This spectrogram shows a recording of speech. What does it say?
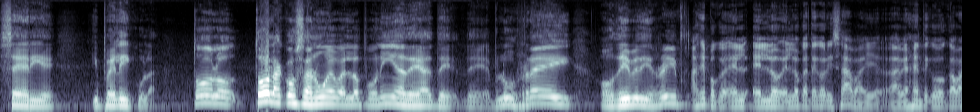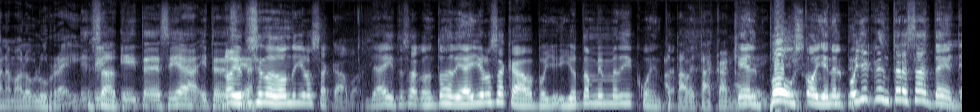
serie y película. Todo lo, toda la cosa nueva él lo ponía de, de, de Blu-ray o DVD RIP. Así, Ah, porque él, él lo, él lo categorizaba. y había gente que buscaba nada más los Blu-ray. y- Exacto. y te decía... Y te decía No, yo estoy diciendo de dónde yo lo sacaba. De ahí, tú sabes, entonces de ahí yo lo sacaba, pues yo- y yo también me di cuenta Hasta Betacán que el ahí. post, oye, en el oye qué interesante esto.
